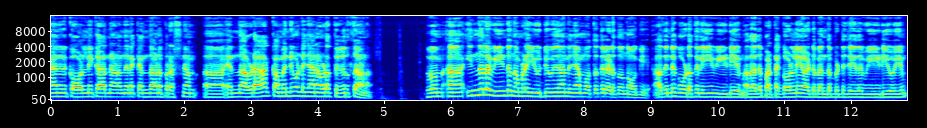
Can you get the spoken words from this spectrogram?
ഞാനൊരു കോളനിക്കാരനാണ്. നിനക്ക് എന്താണ് പ്രശ്നം? എന്ന് അവിടെ ആ കമന്റ് കൊണ്ട് ഞാൻ അവിടെ തീർത്താണ്. അപ്പം ഇന്നലെ വീണ്ടും നമ്മുടെ യൂട്യൂബ് ചാനൽ ഞാൻ മൊത്തത്തിൽ എടുത്തു നോക്കി. അതിന്റെ കൂട്ടത്തിൽ ഈ വീഡിയോയും അതായത് പട്ടക്കോളനിയുമായിട്ട് ബന്ധപ്പെട്ട് ചെയ്ത വീഡിയോയും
